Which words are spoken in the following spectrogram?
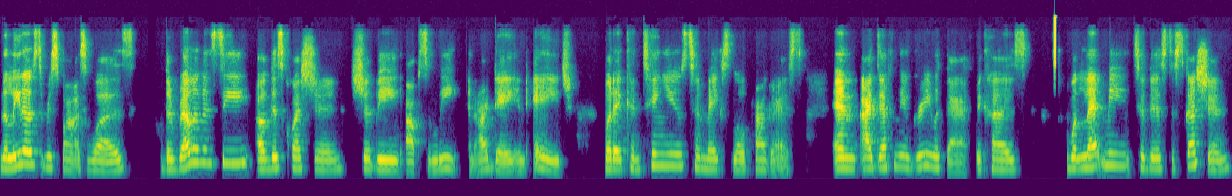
Nalita's response was the relevancy of this question should be obsolete in our day and age, but it continues to make slow progress. And I definitely agree with that because what led me to this discussion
